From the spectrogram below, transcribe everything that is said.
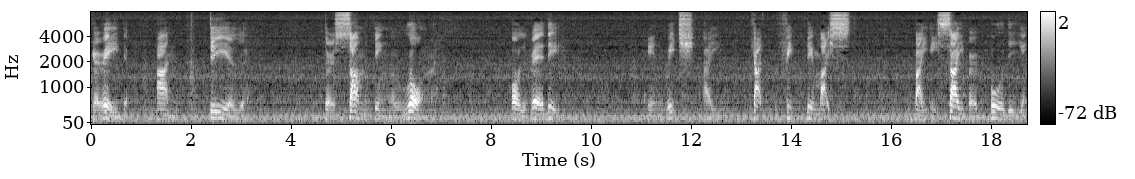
grade until there's something wrong already in which I got victimized by a cyberbullying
